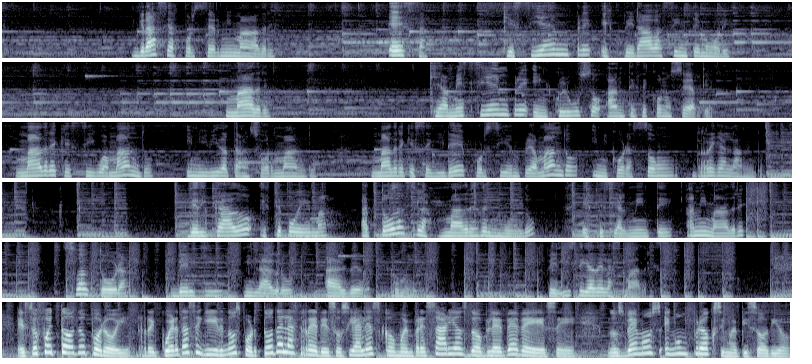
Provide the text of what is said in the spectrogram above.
Gracias por ser mi madre. Esa que siempre esperaba sin temores. Madre, que amé siempre incluso antes de conocerla Madre que sigo amando y mi vida transformando. Madre que seguiré por siempre amando y mi corazón regalando. Dedicado este poema a todas las madres del mundo, especialmente a mi madre, su autora, Belki Milagro Albert Romero. Feliz Día de las Madres. Esto fue todo por hoy. Recuerda seguirnos por todas las redes sociales como Empresarios WBS. Nos vemos en un próximo episodio.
